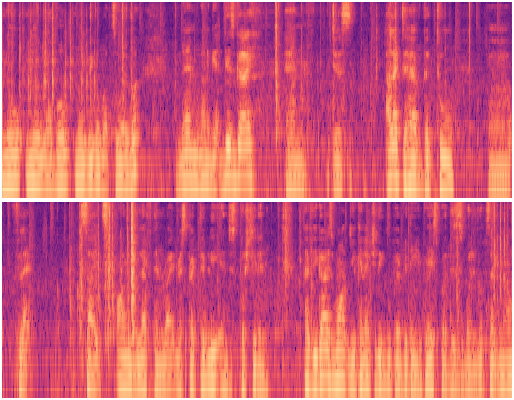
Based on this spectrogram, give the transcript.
no no wobble no wiggle whatsoever. And then we're gonna get this guy and just I like to have the two uh, flat sides on the left and right respectively and just push it in. Now, if you guys want you can actually group everything in place but this is what it looks like now.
